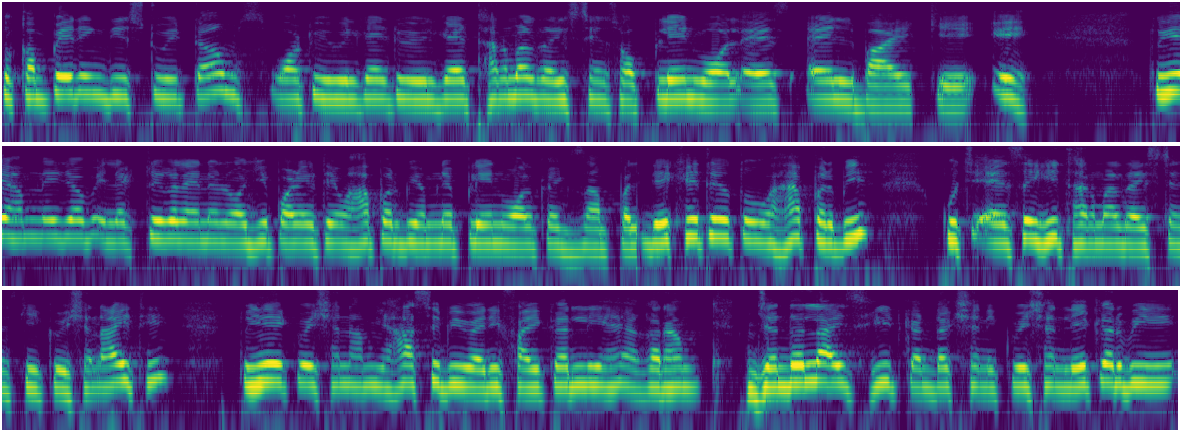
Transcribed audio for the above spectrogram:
so comparing this two terms what we will get we will get thermal resistance of plane wall as L by k A तो ये हमने जब इलेक्ट्रिकल एनोलॉजी पढ़े थे वहाँ पर भी हमने प्लेन वॉल का एग्ज़ाम्पल देखे थे तो वहाँ पर भी कुछ ऐसे ही थर्मल रेजिस्टेंस की इक्वेशन आई थी। तो ये इक्वेशन हम यहाँ से भी वेरीफाई कर लिए हैं। अगर हम जनरलाइज हीट कंडक्शन इक्वेशन लेकर भी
